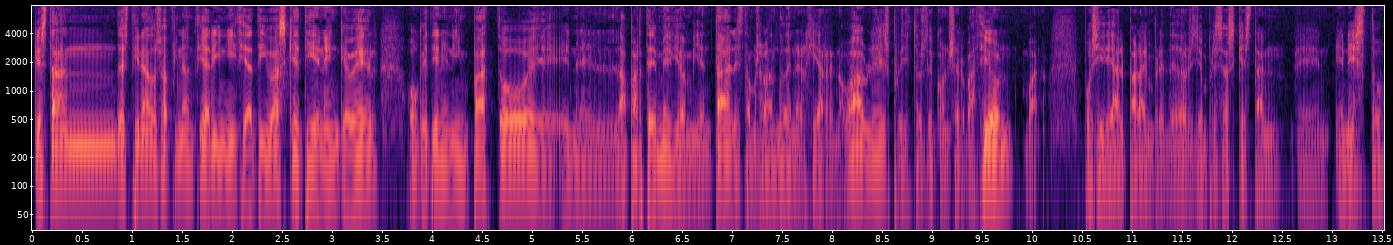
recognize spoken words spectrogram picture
que están destinados a financiar iniciativas que tienen que ver o que tienen impacto eh, en la parte medioambiental. Estamos hablando de energías renovables, proyectos de conservación. Bueno, pues ideal para emprendedores y empresas que están en, esto,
